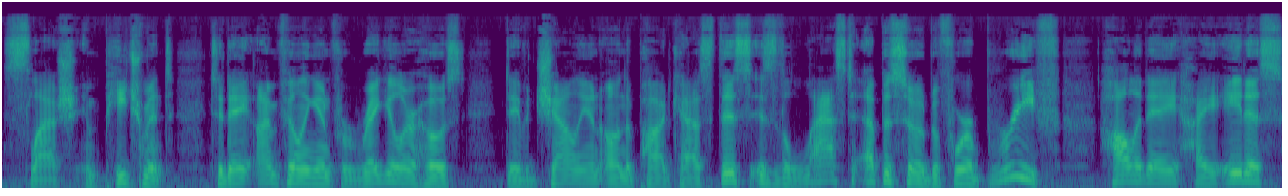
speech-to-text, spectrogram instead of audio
slash impeachment. Today, I'm filling in for regular host David Chalian on the podcast. This is the last episode before a brief holiday hiatus.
